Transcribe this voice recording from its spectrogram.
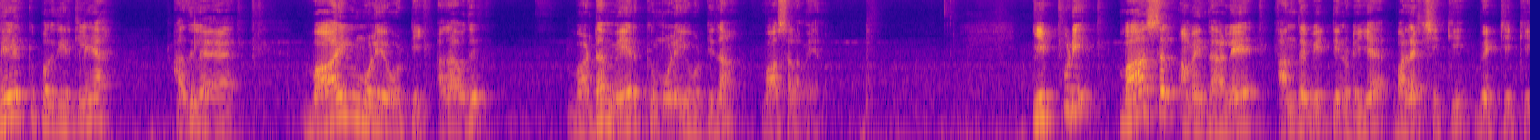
மேற்கு பகுதி இருக்கு இல்லையா? அதில் வாயு மூலையை ஒட்டி அதாவது வடமேற்கு மூலையை ஒட்டி தான் வாசல் அமையணும். இப்படி வாசல் அமைந்தாலே அந்த வீட்டினுடைய வளர்ச்சிக்கு வெற்றிக்கு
